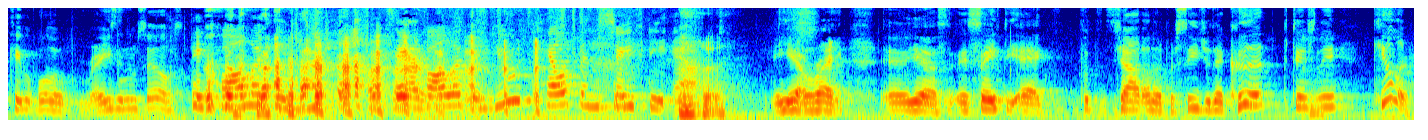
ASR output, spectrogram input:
capable of raising themselves. They call it the, they call it the Youth Health and Safety Act. Yeah, right. Uh, yes, a safety act put the child under a procedure that could potentially kill her.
